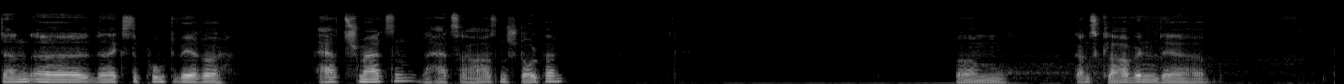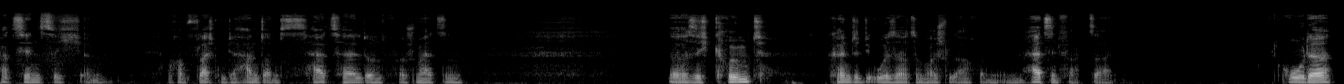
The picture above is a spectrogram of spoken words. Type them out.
Dann äh, der nächste Punkt wäre Herzschmerzen Herzrasen, Stolpern. Ähm, ganz klar, wenn der Patient sich an, auch vielleicht mit der Hand ans Herz hält und vor Schmerzen äh, sich krümmt, könnte die Ursache zum Beispiel auch ein Herzinfarkt sein. Oder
